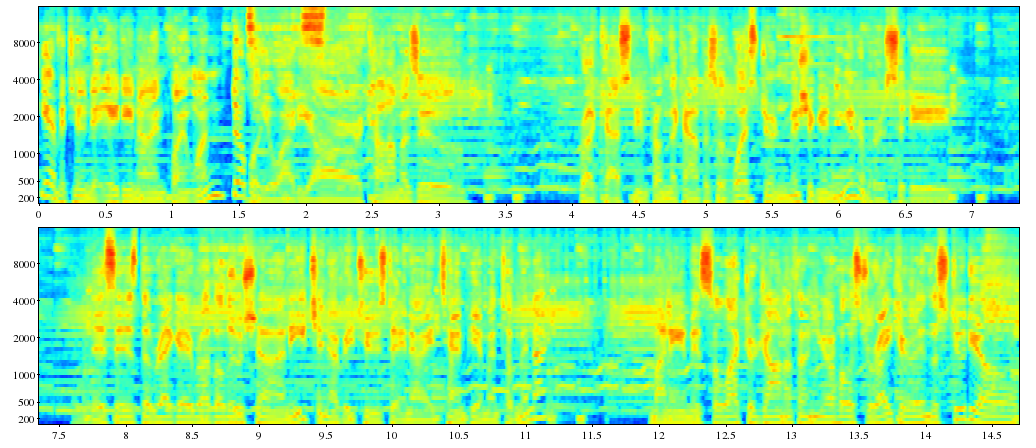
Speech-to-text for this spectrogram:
You have it tuned to 89.1 WIDR Kalamazoo, broadcasting from the campus of Western Michigan University. This is the Reggae Revolution each and every Tuesday night, 10 p.m. until midnight. My name is Selector Jonathon, your host right here in the studio.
